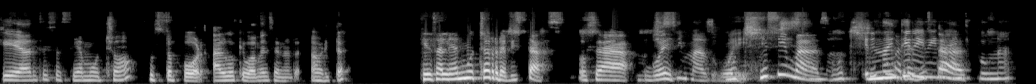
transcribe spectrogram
que antes hacía mucho, justo por algo que voy a mencionar ahorita? Que salían muchas revistas. O sea, Muchísimas, güey. muchísimas, En muchísimas 1989 revistas. fue una.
